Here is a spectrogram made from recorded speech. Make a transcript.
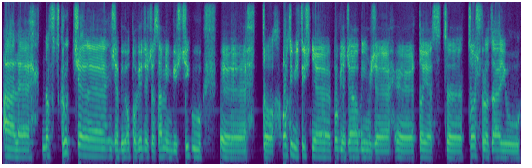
ale no w skrócie żeby opowiedzieć o samym wyścigu, to optymistycznie powiedziałbym, że to jest coś w rodzaju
